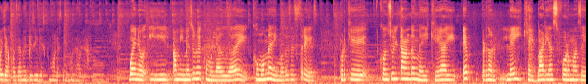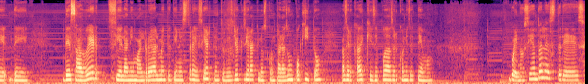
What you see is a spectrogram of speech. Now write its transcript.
o ya cosas muy visibles como las que hemos hablado. Bueno, y a mí me surge como la duda de cómo medimos ese estrés, porque consultando me di que hay, eh, perdón, leí que hay varias formas de, de, de saber si el animal realmente tiene estrés, ¿cierto? Entonces yo quisiera que nos contaras un poquito acerca de qué se puede hacer con ese tema. Bueno, siendo el estrés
